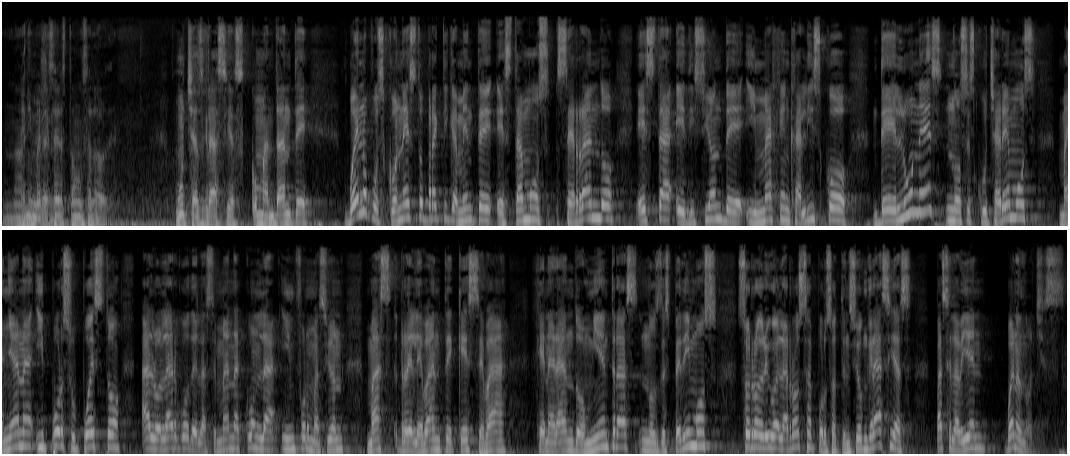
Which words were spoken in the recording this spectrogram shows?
No, en agradecer, estamos a la orden. Muchas gracias, comandante. Bueno, pues con esto prácticamente estamos cerrando esta edición de Imagen Jalisco de lunes. Nos escucharemos mañana y por supuesto a lo largo de la semana con la información más relevante que se va generando. Mientras nos despedimos, soy Rodrigo de la Rosa por su atención. Gracias. Pásela bien. Buenas noches.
